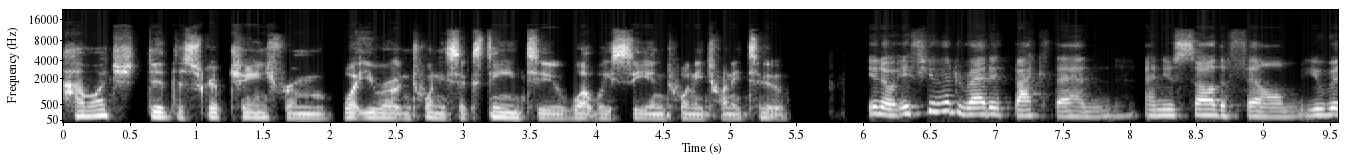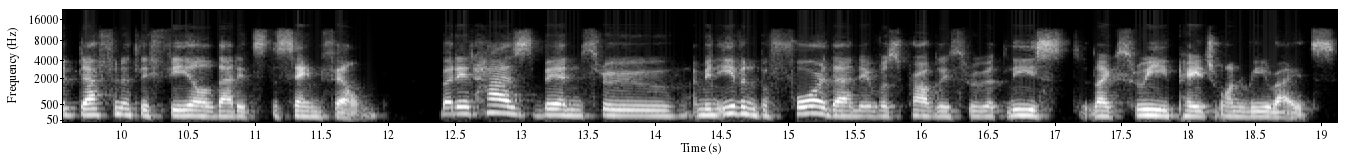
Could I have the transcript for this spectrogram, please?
how much did the script change from what you wrote in 2016 to what we see in 2022? You know, if you had read it back then and you saw the film, you would definitely feel that it's the same film. But it has been through, I mean, even before then, it was probably through at least like three page one rewrites.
